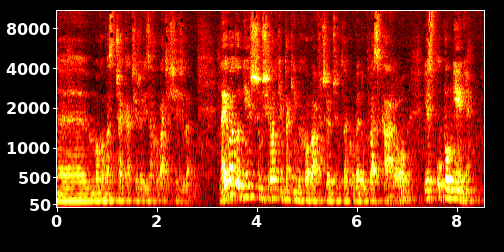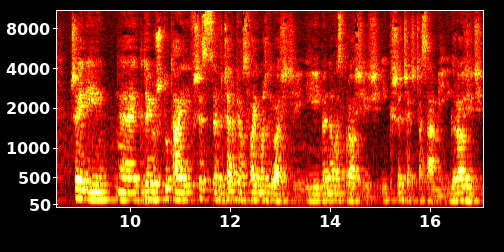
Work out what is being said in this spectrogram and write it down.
e, mogą Was czekać, jeżeli zachowacie się źle. Najłagodniejszym środkiem takim wychowawczym, czy tak według Was karą, jest upomnienie. Czyli e, gdy już tutaj wszyscy wyczerpią swoje możliwości i będą Was prosić i krzyczeć czasami i grozić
